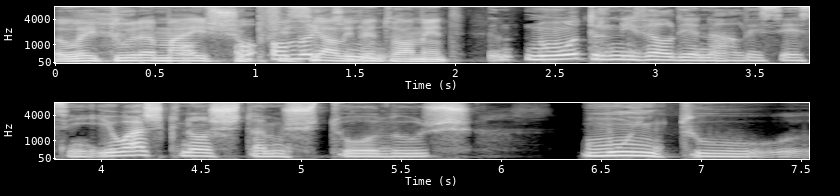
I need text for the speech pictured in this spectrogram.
leitura mais superficial, oh, oh, Martim, eventualmente. Num outro nível de análise, é assim, eu acho que nós estamos todos muito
